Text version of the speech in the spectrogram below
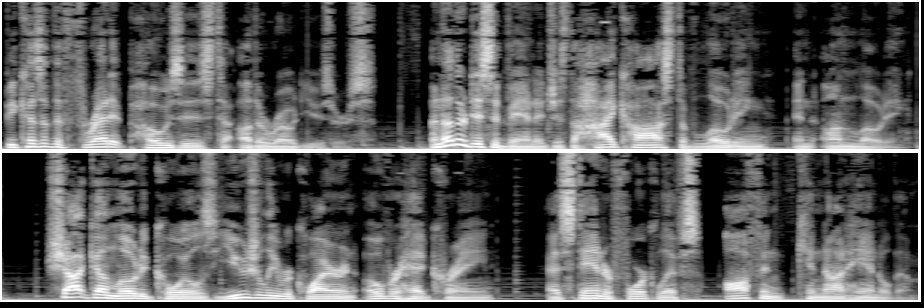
because of the threat it poses to other road users. Another disadvantage is the high cost of loading and unloading. Shotgun-loaded coils usually require an overhead crane, as standard forklifts often cannot handle them.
